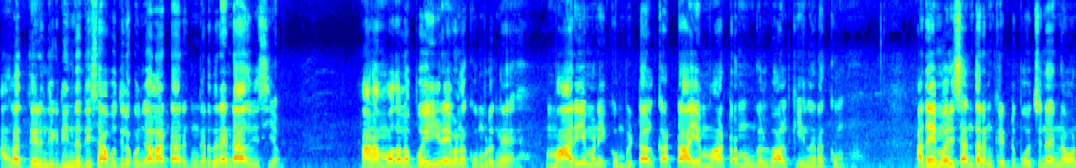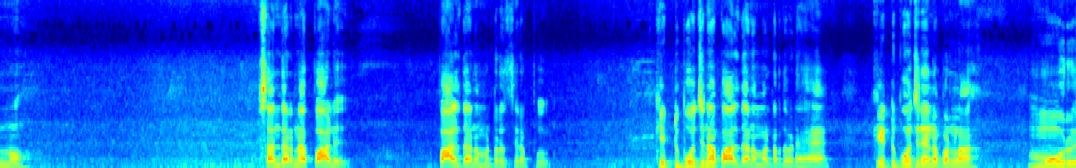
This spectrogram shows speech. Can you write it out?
அதெல்லாம் தெரிஞ்சுக்கிட்டு இந்த திசா புத்தியில் கொஞ்சம் அலாட்டாக இருக்குங்கிறது ரெண்டாவது விஷயம். ஆனால் முதல்ல போய் இறைவனை கும்பிடுங்க. மாரியம்மனை கும்பிட்டால் கட்டாயம் மாற்றம் உங்கள் வாழ்க்கையில் நடக்கும். அதே மாதிரி சந்திரன் கெட்டு போச்சுன்னா என்ன பண்ணணும் சந்திரனா பால். பால் தானம் பண்ணுறது சிறப்பு. கெட்டு போச்சுன்னா பால் தானம் பண்ணுறத விட கெட்டு போச்சுன்னா என்ன பண்ணலாம்? மோர்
